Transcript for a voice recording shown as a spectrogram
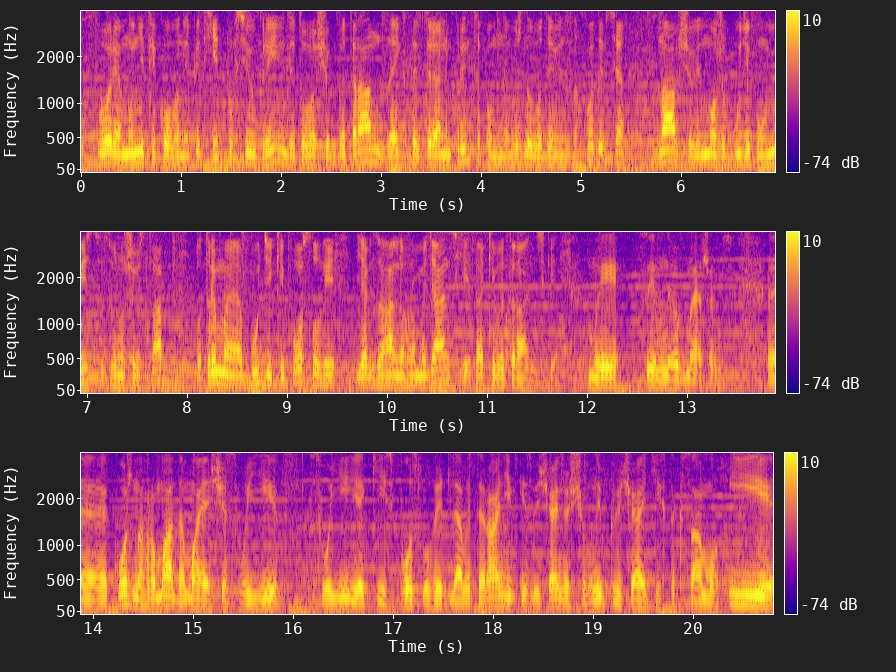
створюємо уніфікований підхід по всій Україні для того, щоб ветеран за екстериторіальним принципом, неважливо де він знаходився, знав, що він може в будь-якому місці, звернувши в СНАП, отримає будь-які послуги, як загальногромадянські, так і ветеранські. Ми цим не обмежуємося. Е, Кожна громада має ще свої, свої якісь послуги для ветеранів, і звичайно, що вони включають їх так само. І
